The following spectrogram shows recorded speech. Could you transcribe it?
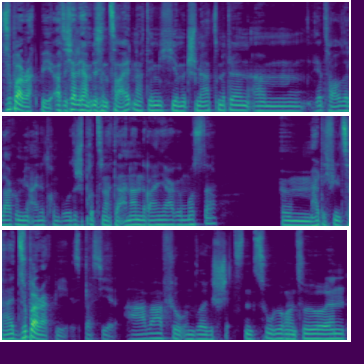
Super Rugby. Also ich hatte ja ein bisschen Zeit, nachdem ich hier mit Schmerzmitteln ähm, hier zu Hause lag und mir eine Thrombosespritze nach der anderen reinjagen musste. Ähm, hatte ich viel Zeit. Super Rugby ist passiert. Aber für unsere geschätzten Zuhörer und Zuhörerinnen,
